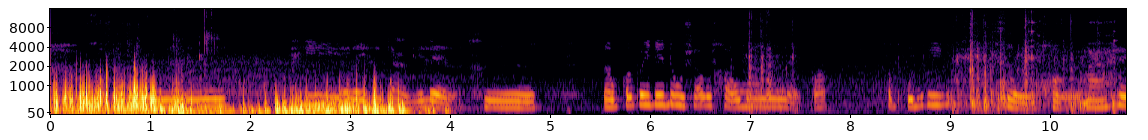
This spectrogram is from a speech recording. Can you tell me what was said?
ขอบคุณพี่อะไรสักอย่างนี่แหละคือเราก็ไม่ได้ดูช่องเขามาเลยแหละก็ขอบคุณที่ส่งของมาให้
